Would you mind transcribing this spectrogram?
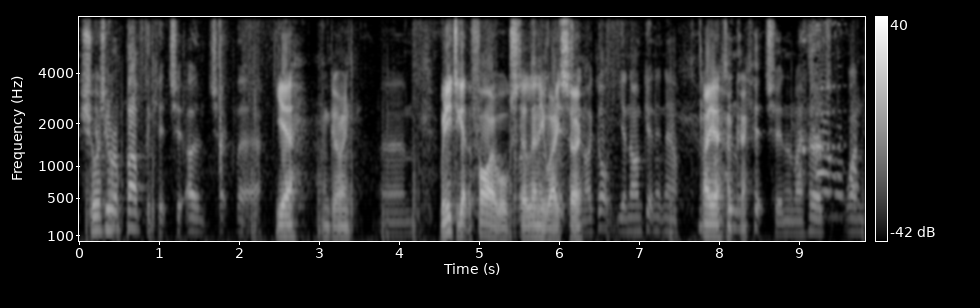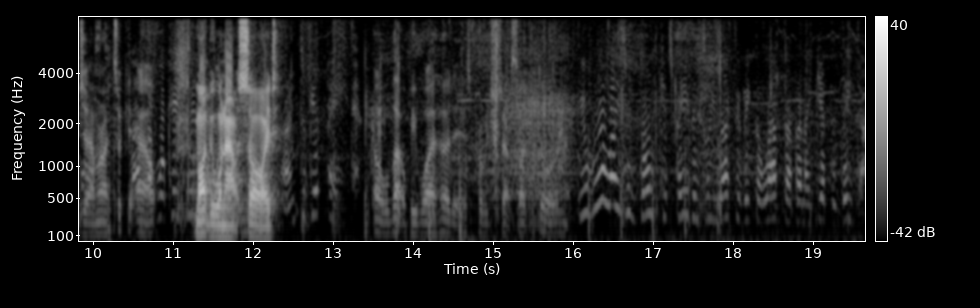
Sure If you're not. above the kitchen, oh, check there. Yeah, I'm going. Um, We need to get the firewall still was in the anyway, so. I got. Yeah, no, I'm getting it now. Oh, I yeah, was in okay. the kitchen and I heard one jammer. I took it out. Might be one outside. Time to get paid. Oh, well, that'll be why I heard it. It's probably just outside the door, isn't it? You realize you don't get paid until you activate the laptop and I get the data,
